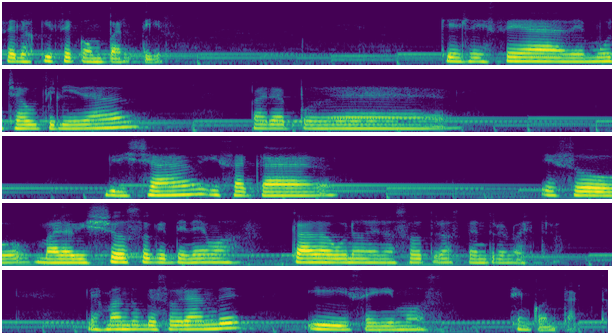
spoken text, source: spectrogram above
se los quise compartir. Que les sea de mucha utilidad para poder brillar y sacar eso maravilloso que tenemos cada uno de nosotros dentro nuestro. Les mando un beso grande y seguimos en contacto.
